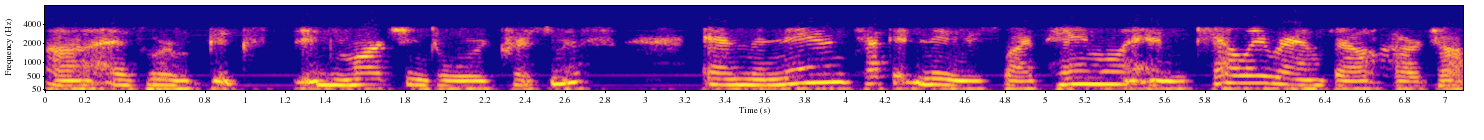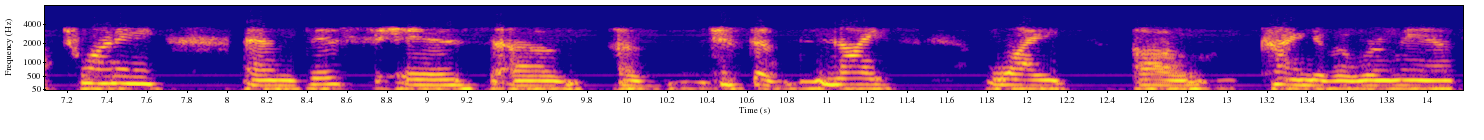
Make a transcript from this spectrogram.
uh, as we're marching toward Christmas. And the Nantucket News by Pamela and Kelley rounds out our top 20. And this is uh, a, just a nice, light, uh, kind of a romance.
